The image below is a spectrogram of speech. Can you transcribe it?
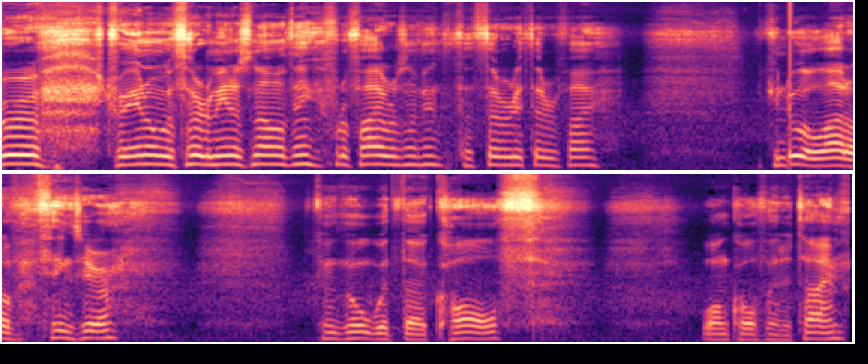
after training over 30 minutes now I think 45 or something to 30 35 you can do a lot of things here. You can go with the calls one call at a time.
